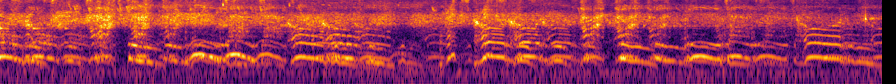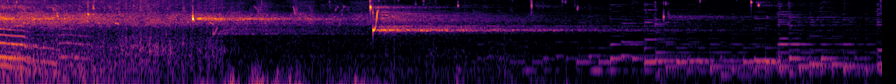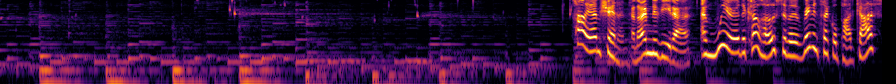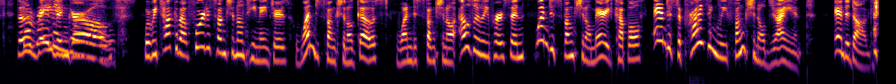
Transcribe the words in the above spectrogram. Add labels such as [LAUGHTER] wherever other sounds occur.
Rex Cold, Rex Cold, Rex Cold, Rex Cold, Rex Cold, Rex Cold, Hi, I'm Shannon, And I'm Navita, and we're the co-host of a Raven Cycle podcast, the, Raven, Girls, where we talk about four dysfunctional teenagers, one dysfunctional ghost, one dysfunctional elderly person, one dysfunctional married couple, and a surprisingly functional giant. And a dog. [LAUGHS]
